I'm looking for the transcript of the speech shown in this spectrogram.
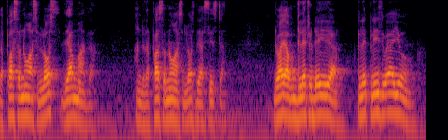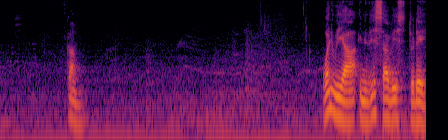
the person who has lost their mother and the person who has lost their sister. Do I have Gile today here? Gile, please, where are you? Come. When we are in this service today,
